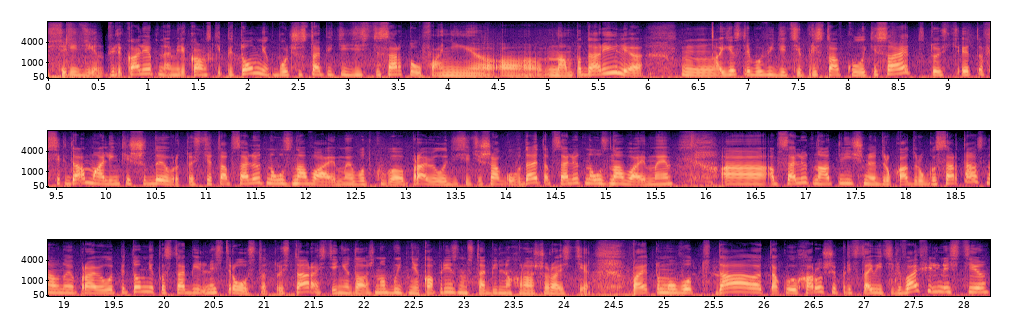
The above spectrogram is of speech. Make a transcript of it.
середина. Великолепный американский питомник, больше 150 сортов они а, нам подарили. Если вы видите приставку Lucky Side, то есть это всегда маленький шедевр, то есть это абсолютно узнаваемые, вот правило 10 шагов, да, это абсолютно узнаваемые, а, абсолютно отличные друг от друга сорта. Основное правило питомника – стабильность роста, то есть, да, растение должно быть не капризным, стабильно хорошо расти. Поэтому вот, да, такой хороший представитель вафельности.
